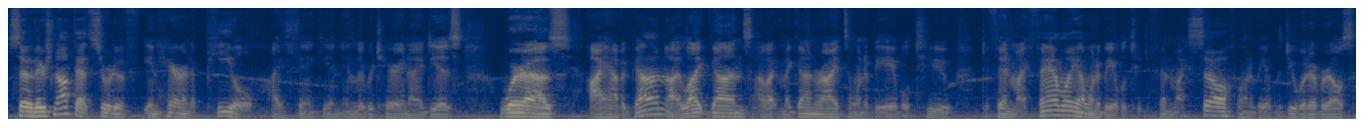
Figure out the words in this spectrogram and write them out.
So there's not that sort of inherent appeal, I think, in, in libertarian ideas. Whereas I have a gun, I like guns, I like my gun rights, I want to be able to defend my family, I want to be able to defend myself, I want to be able to do whatever else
